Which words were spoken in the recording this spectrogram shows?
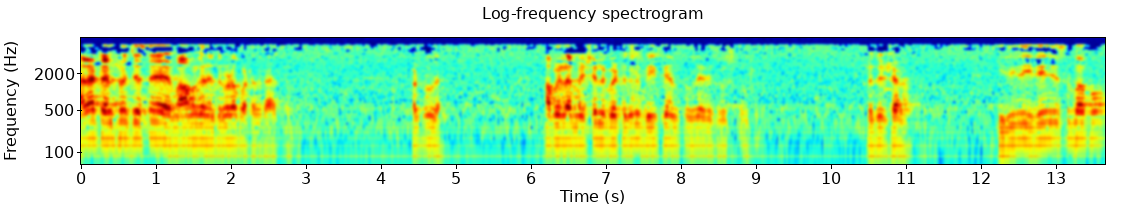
అలా టెన్షన్ వచ్చేస్తే మామూలుగా నిద్ర కూడా పట్టదు రాత్రి. పడుతుందా? అప్పుడు ఇలా మెషిన్లు పెట్టుకుని బీపీ ఎంత ఉంది అది చూసుకుంటాం. ప్రతి క్షణం. ఇది ఇదేం చేస్తుంది పాపం?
